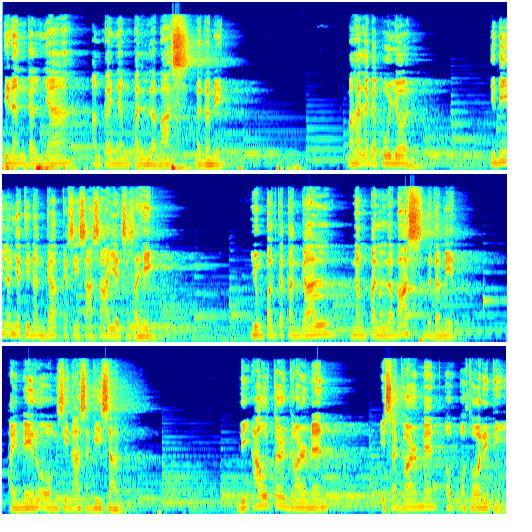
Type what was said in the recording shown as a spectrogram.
Tinanggal niya ang kanyang panlabas na damit. Mahalaga po yon. Hindi lang niya tinanggap kasi sasayad sa sahig. Yung pagtatanggal ng panlabas na damit ay mayroong sinasagisag. The outer garment is a garment of authority.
